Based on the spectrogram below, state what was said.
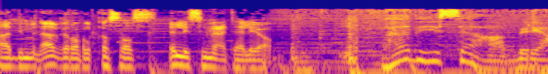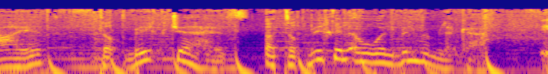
هذه من أغرب القصص اللي سمعتها اليوم. هذه الساعة برعاية تطبيق جاهز التطبيق الأول بالمملكة. في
